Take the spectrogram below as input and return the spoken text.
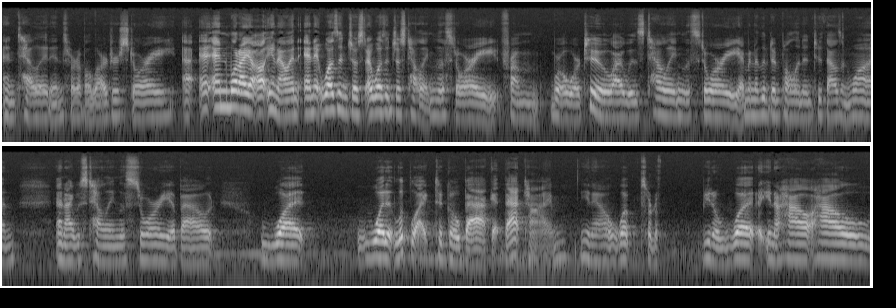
and tell it in sort of a larger story. Uh, and, and what I, you know, and, and it wasn't just I wasn't just telling the story from World War II. I was telling the story. I mean, I lived in Poland in 2001, and I was telling the story about what what it looked like to go back at that time. You know, what sort of you know what you know how how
